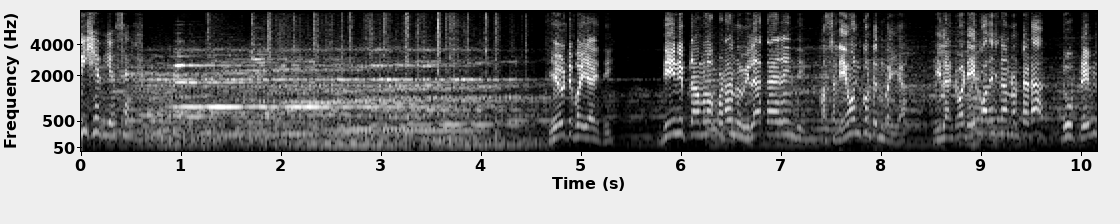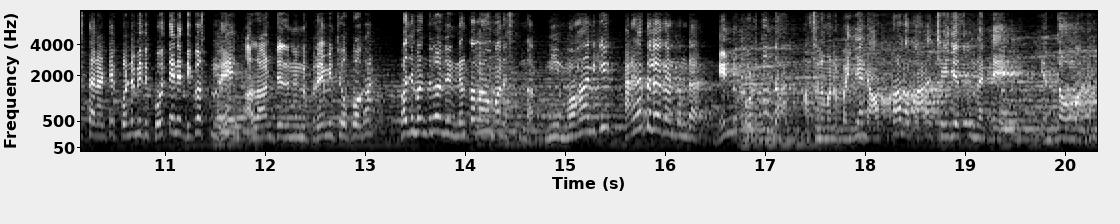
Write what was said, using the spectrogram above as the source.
బిహేవ్ యువర్ సెల్ఫ్ ఏమిటి భయ్యా ఇది? దీని ప్రేమలో పడా నువ్వు ఇలా తయారైంది. అసలు ఏమనుకుంటుంది భయ్యా? నీలాంటి వాడు ఏ కాలేజ్ నన్ను ఉంటాడా? నువ్వు ప్రేమిస్తానంటే కొండ మీద కోతేనే దిగొస్తుంది. అలాంటిది నిన్ను ప్రేమించకపోగా పది మందిలో నిన్ను ఎంతలా అవమానిస్తుందా? నీ మొహానికి అర్హత లేదంటుందా? నిన్ను కొడుతుందా? అసలు మన భయ్యాన్ని ఆప్టాలో ఒక చేసుకుందంటే ఎంత అవమానం?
